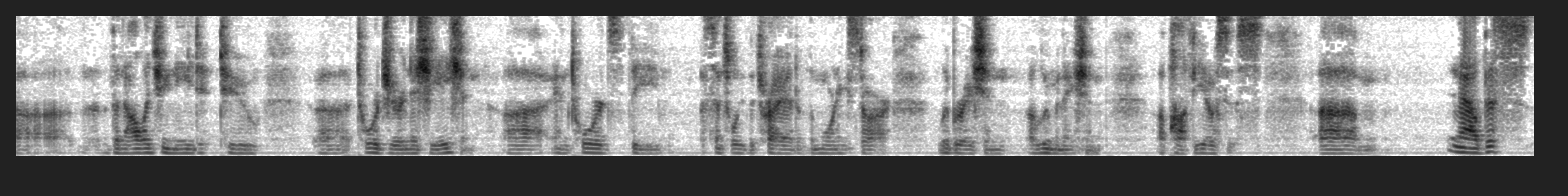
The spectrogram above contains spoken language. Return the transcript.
uh, the knowledge you need to uh, towards your initiation uh, and towards the essentially the triad of the morning star liberation illumination apotheosis um, now this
